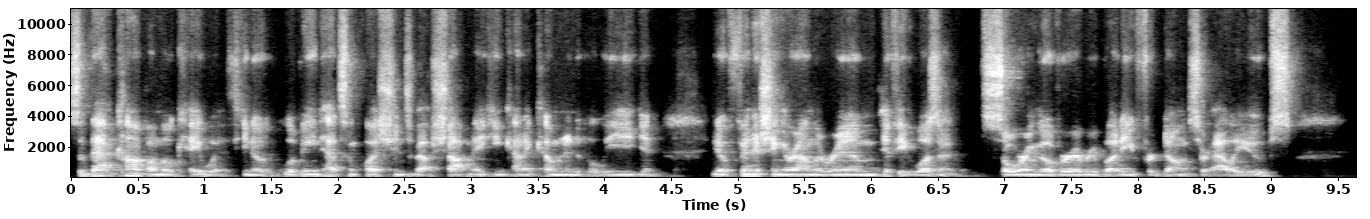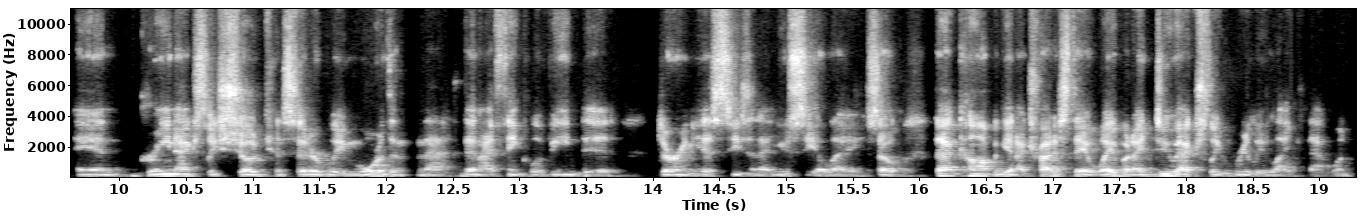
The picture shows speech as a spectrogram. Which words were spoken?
So that comp I'm okay with. You know, LaVine had some questions about shot making kind of coming into the league and you know finishing around the rim if he wasn't soaring over everybody for dunks or alley oops. And Green actually showed considerably more than that than I think LaVine did during his season at UCLA. So that comp again, I try to stay away, but I do actually really like that one.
